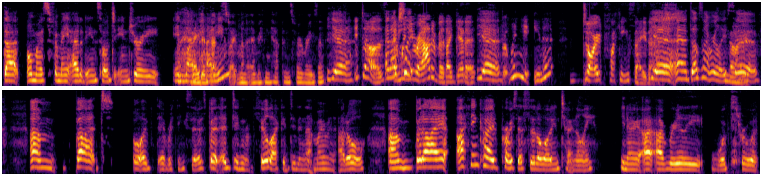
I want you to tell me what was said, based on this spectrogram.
that almost for me added insult to injury in I my hated pain. that statement. Everything happens for a reason. Yeah, It does. And And, when you're out of it, I get it. yeah. But when you're in it, don't fucking say that. Yeah, and it doesn't really No. serve. Um, but well, everything serves, but it didn't feel like it did in that moment at all. Um, but I, I think I processed it a lot internally. You know, I, I really worked through it.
